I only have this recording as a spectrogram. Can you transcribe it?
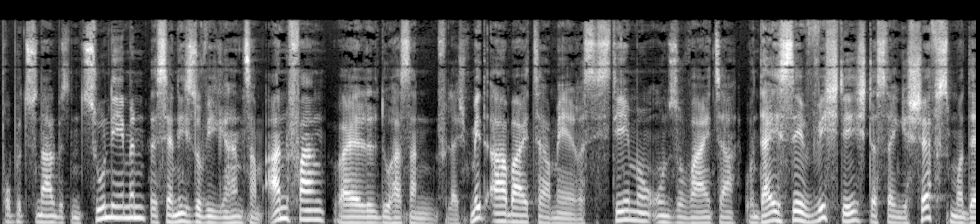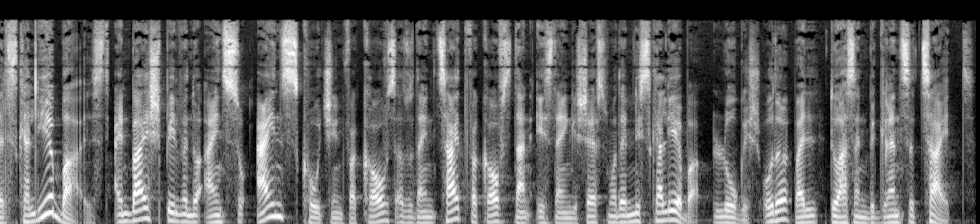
proportional ein bisschen zunehmen. Das ist ja nicht so wie ganz am Anfang, weil du hast dann vielleicht Mitarbeiter, mehrere Systeme und so weiter. Und da ist sehr wichtig, dass dein Geschäftsmodell skalierbar ist. Ein Beispiel, wenn du 1 zu 1 Coaching verkaufst, also deine Zeit verkaufst, dann ist dein Geschäftsmodell nicht skalierbar. Logisch, oder? Weil du hast eine begrenzte Zeit.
